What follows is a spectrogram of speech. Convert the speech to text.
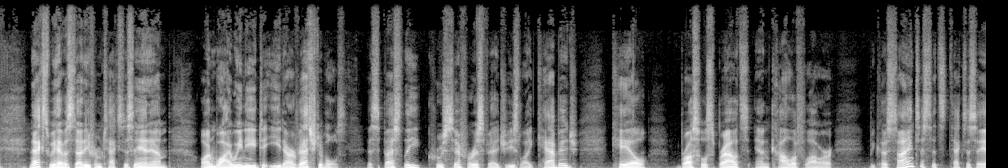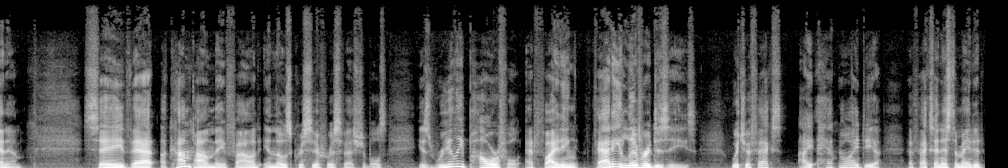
Next, we have a study from Texas A&M on why we need to eat our vegetables, especially cruciferous veggies like cabbage, kale, Brussels sprouts, and cauliflower, because scientists at Texas A&M say that a compound they found in those cruciferous vegetables is really powerful at fighting fatty liver disease, which affects, I had no idea, affects an estimated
